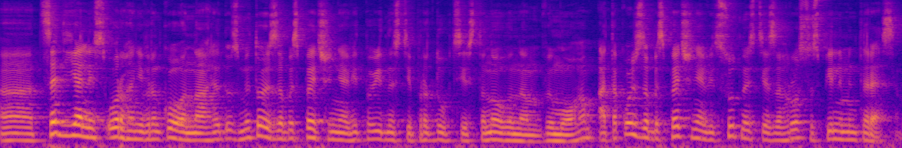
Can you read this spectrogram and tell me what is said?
Е, Це діяльність органів ринкового нагляду з метою забезпечення відповідності продукції встановленим вимогам, а також забезпечення відсутності загроз суспільним інтересам.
